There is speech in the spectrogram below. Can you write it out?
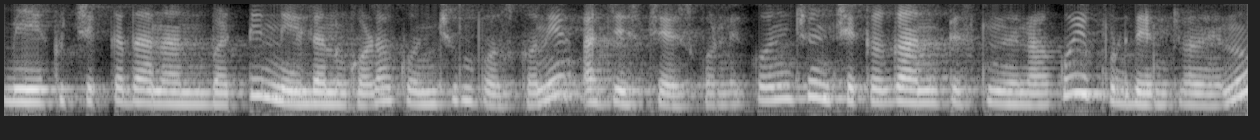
మీకు చిక్కదనాన్ని బట్టి నీళ్ళను కూడా కొంచెం పోసుకొని అడ్జస్ట్ చేసుకోండి. కొంచెం చిక్కగా అనిపిస్తుంది నాకు. ఇప్పుడు దీంట్లో నేను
